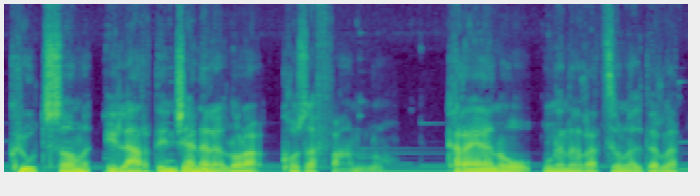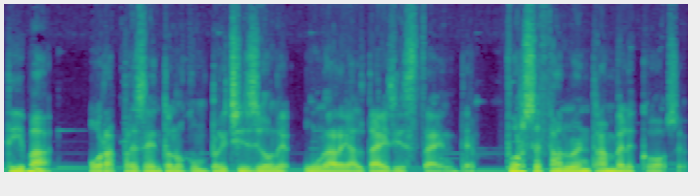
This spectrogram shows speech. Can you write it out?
Crutzen e l'arte in genere allora cosa fanno? Creano una narrazione alternativa o rappresentano con precisione una realtà esistente? Forse fanno entrambe le cose.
